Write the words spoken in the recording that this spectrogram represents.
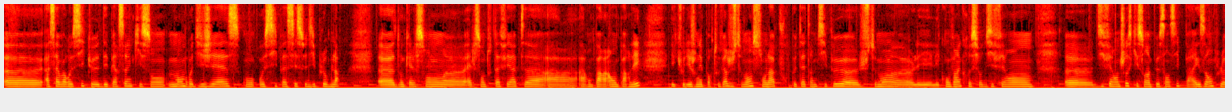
à savoir aussi que des personnes qui sont membres d'IGS ont aussi passé ce diplôme-là. Euh, donc elles sont, euh, tout à fait aptes à, en, parler et que les journées portes ouvertes justement sont là pour peut-être un petit peu euh, justement les, convaincre sur différents, différentes choses qui sont un peu sensibles. Par exemple,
